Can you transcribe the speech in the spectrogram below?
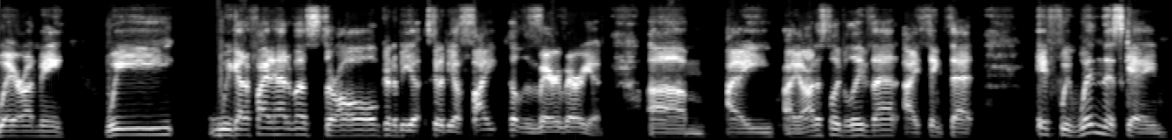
wear on me. We we got a fight ahead of us. They're all going to be it's going to be a fight till the very very end. Um, I I honestly believe that. I think that if we win this game,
